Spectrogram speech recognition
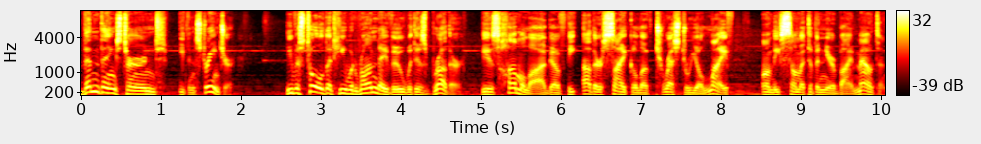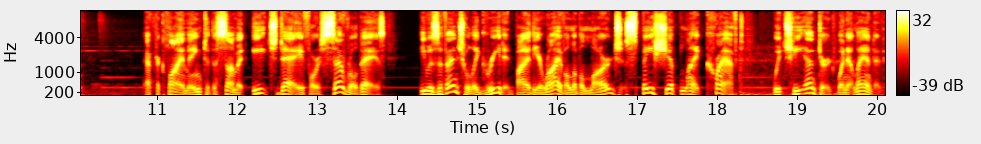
Then things turned even stranger. He was told that he would rendezvous with his brother, his homologue of the other cycle of terrestrial life, on the summit of a nearby mountain. After climbing to the summit each day for several days, he was eventually greeted by the arrival of a large spaceship-like craft which he entered when it landed.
